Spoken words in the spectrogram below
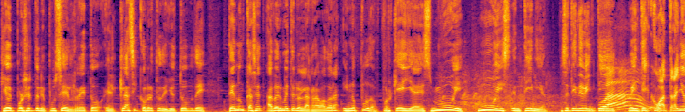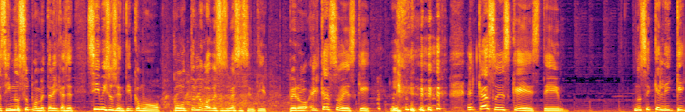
que hoy por cierto le puse el reto, el clásico reto de YouTube de ten un cassette, a ver, mételo en la grabadora y no pudo, porque ella es muy, muy centennial. O sea, tiene 24 años y no supo meter el cassette. Sí me hizo sentir como, como tú luego a veces me haces sentir. Pero el caso es que, el caso es que, este, no sé qué le, qué,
